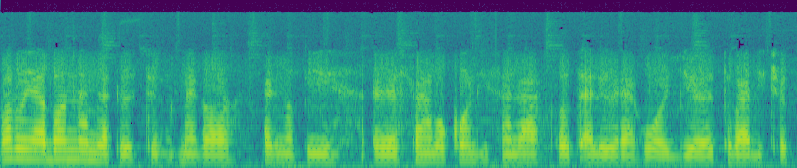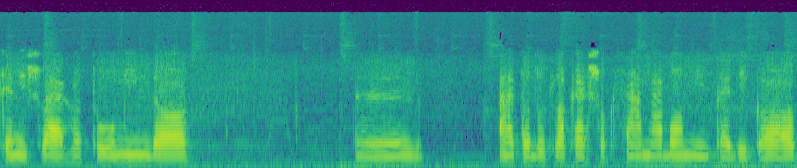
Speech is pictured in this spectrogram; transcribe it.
Valójában nem lepődtünk meg a tegnapi számokon, hiszen látszott előre, hogy további csökkenés várható mind a átadott lakások számában, mind pedig a, az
